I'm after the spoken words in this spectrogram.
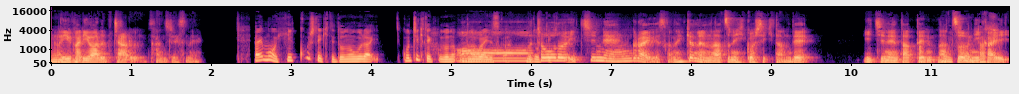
うんゆかりはあるっちゃある感じですね。あれもう引っ越してきてどのぐらいこっち来てどのどのぐらいですか？ちょうど1年ぐらいですかね。去年の夏に引っ越してきたんで、1年経ってあ夏を2もう一年回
